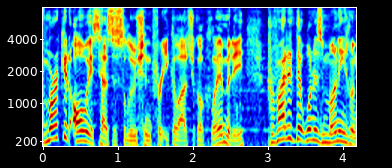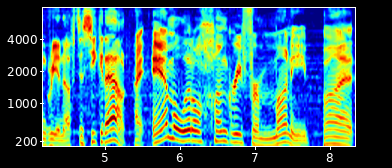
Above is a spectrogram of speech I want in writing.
market always has a solution for ecological calamity, provided that one is money hungry enough to seek it out. I am a little hungry for money, but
